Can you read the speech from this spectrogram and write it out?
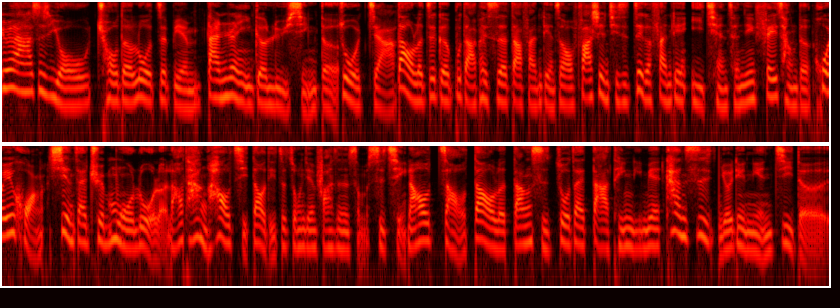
因为他是由裘德洛这边担任一个旅行的作家，到了这个布达佩斯的大饭店之后，发现其实这个饭店以前曾经非常的辉煌，现在却没落了。然后他很好奇，到底这中间发生了什么事情，然后找到了当时坐在大厅里面看似有点年纪的。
